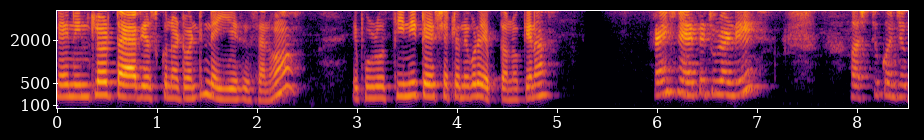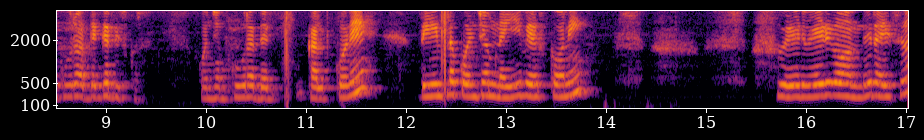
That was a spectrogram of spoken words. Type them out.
నేను ఇంట్లో తయారు చేసుకున్నటువంటి నెయ్యి వేసేసాను. ఇప్పుడు తిని టేస్ట్ ఎట్లుంది కూడా చెప్తాను ఓకేనా? ఫ్రెండ్స్ నేనైతే చూడండి ఫస్ట్ కొంచెం కూర దగ్గర తీసుకురా. కొంచెం కూర దగ్గర కలుపుకొని దీంట్లో కొంచెం నెయ్యి వేసుకొని వేడి వేడిగా ఉంది రైస్.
